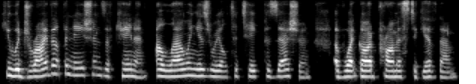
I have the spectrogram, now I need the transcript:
He would drive out the nations of Canaan, allowing Israel to take possession of what God promised to give them.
